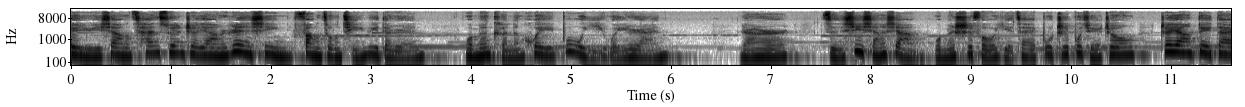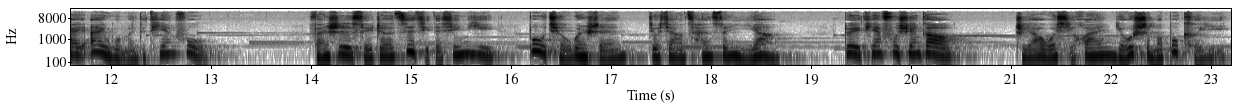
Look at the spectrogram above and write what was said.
对于像参孙这样任性放纵情欲的人，我们可能会不以为然。然而，仔细想想，我们是否也在不知不觉中这样对待爱我们的天赋？凡事随着自己的心意，不求问神，就像参孙一样，对天父宣告：“只要我喜欢，有什么不可以？”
